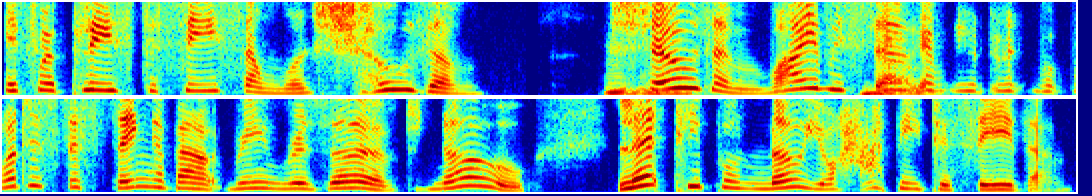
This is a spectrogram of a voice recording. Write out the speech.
if we're pleased to see someone, show them, mm-hmm. show them. Why are we so? Yeah. What is this thing about being reserved? No, let people know you're happy to see them,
